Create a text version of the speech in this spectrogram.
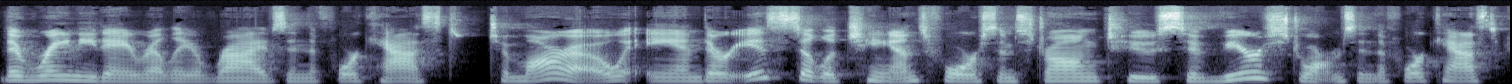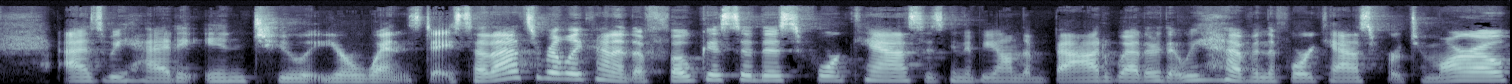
The rainy day really arrives in the forecast tomorrow, and there is still a chance for some strong to severe storms in the forecast as we head into your Wednesday. So that's really kind of the focus of this forecast is going to be on the bad weather that we have in the forecast for tomorrow.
